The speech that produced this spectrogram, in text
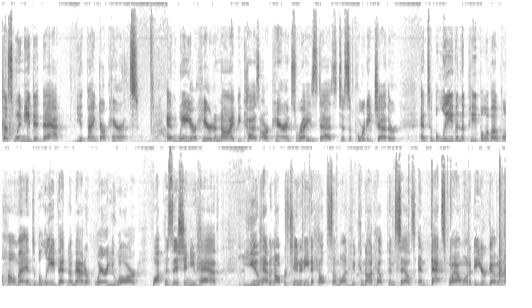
Because when you did that, you thanked our parents. And we are here tonight because our parents raised us to support each other and to believe in the people of Oklahoma and to believe that no matter where you are, what position you have, you have an opportunity to help someone who cannot help themselves. And that's why I want to be your governor.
